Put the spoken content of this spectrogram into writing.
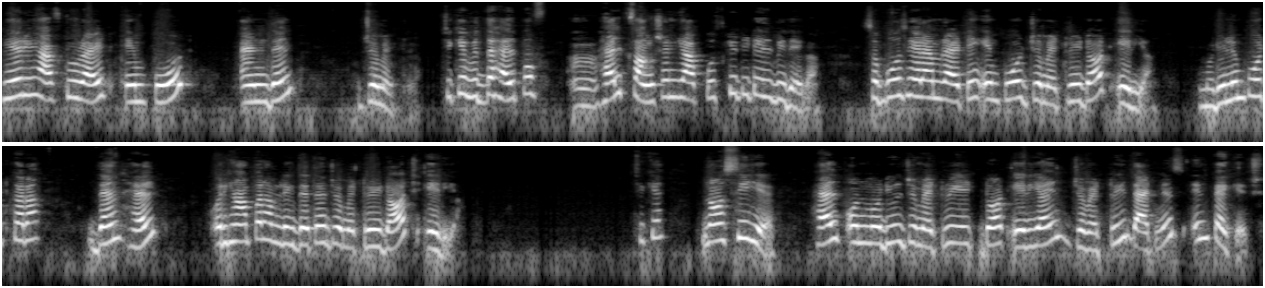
here you have to write import and then geometry ठीक है with the help of help function ये आपको उसकी डिटेल भी देगा। Suppose here I am writing import geometry dot area module import करा देन हेल्प और यहाँ पर हम लिख देते हैं ज्योमेट्री डॉट एरिया ठीक है? Now see here help on module geometry dot area in geometry that means in package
